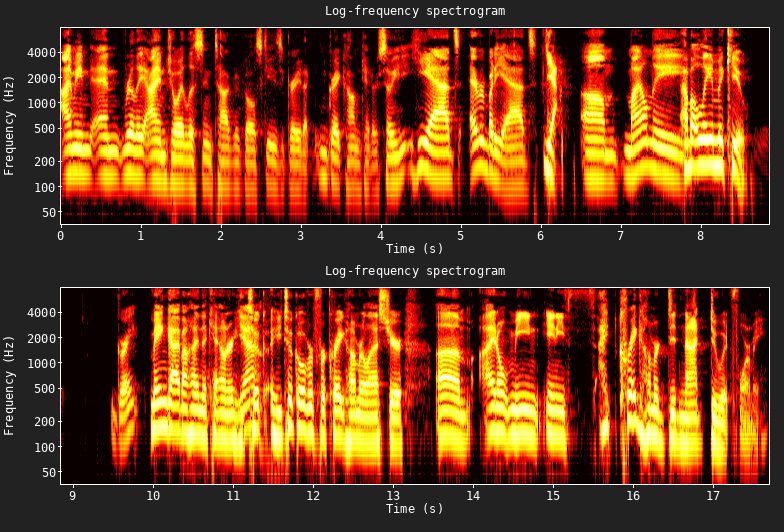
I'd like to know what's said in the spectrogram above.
I mean, and really, I enjoy listening to Todd Gogulski. He's a great great commentator. So he, he adds. Everybody adds. Yeah. Um, my only How about Liam McHugh? Great. main guy behind the counter. He Yeah. took he took over for Craig Hummer last year. Um, I don't mean any. I, Craig Hummer did not do it for me,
